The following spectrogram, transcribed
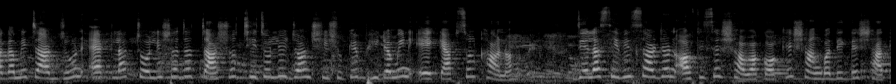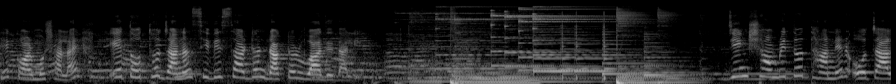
আগামী চার জুন এক লাখ চল্লিশ হাজার চারশো ছিচল্লিশ জন শিশুকে ভিটামিন এ ক্যাপসুল খাওয়ানো হবে। জেলা সিভিল সার্জন অফিসের সভাকক্ষে সাংবাদিকদের সাথে কর্মশালায় এ তথ্য জানান civil surgeon doctor Wajed Ali. Zinc সমৃদ্ধ ধানের ও চাল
